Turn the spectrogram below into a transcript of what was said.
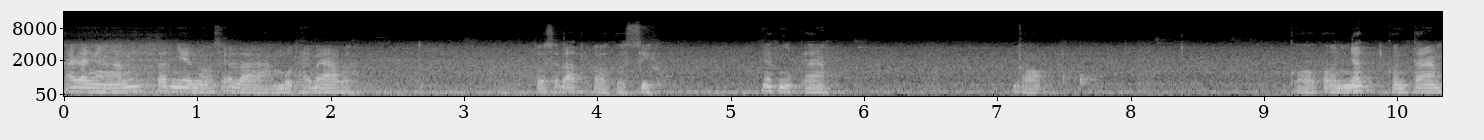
Hai cái ngắn tất nhiên nó sẽ là một, hai, ba rồi. Tôi sẽ đặt vào cửa xỉu. Nhất nhị tam. Đó. Có con nhất, con tam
